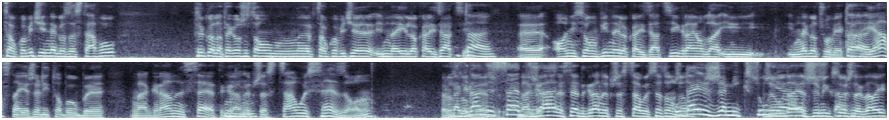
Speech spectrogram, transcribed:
całkowicie innego zestawu, tylko dlatego, że są mm, w całkowicie innej lokalizacji. Tak. E, oni są w innej lokalizacji, grają dla i, innego człowieka. Tak. Jasne, jeżeli to byłby nagrany set, grany przez cały sezon, rozumiesz? Nagrany set, nagrany set grany przez cały sezon, że Udajesz, że miksujesz. że udajesz, że miksujesz i tak dalej.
